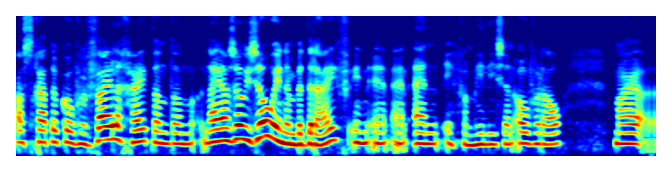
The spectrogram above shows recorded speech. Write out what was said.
als het gaat ook over veiligheid, dan, dan nou ja, sowieso in een bedrijf in, en, en, en in families en overal. Maar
